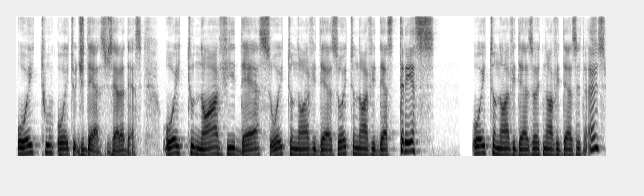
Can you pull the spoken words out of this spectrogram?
8, 8, de 10, de 0 a 10. 8, 9, 10, 8, 9, 10, 8, 9, 10, 3 8, 9, 10, 8, 9, 10. 8. Aí eu disse,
